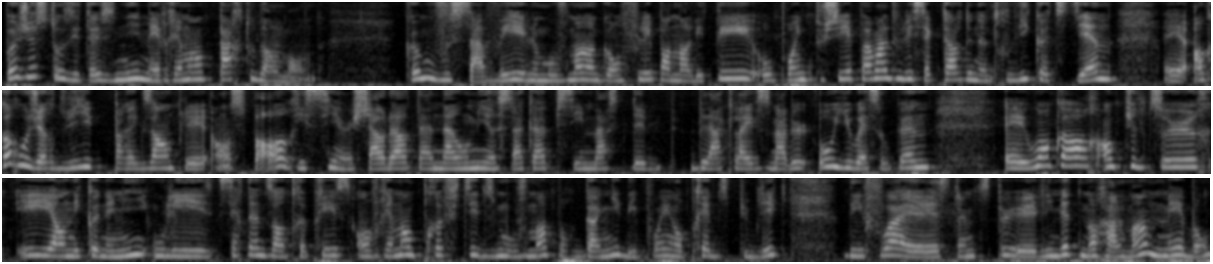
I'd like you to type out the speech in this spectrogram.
pas juste aux États-Unis, mais vraiment partout dans le monde. Comme vous savez, le mouvement a gonflé pendant l'été au point de toucher pas mal tous les secteurs de notre vie quotidienne. Encore aujourd'hui, par exemple, en sport, ici un shout-out à Naomi Osaka puis ses masques de Black Lives Matter au US Open, ou encore en culture et en économie où les certaines entreprises ont vraiment profité du mouvement pour gagner des points auprès du public. Des fois, euh, c'est un petit peu euh, limite moralement, mais bon.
